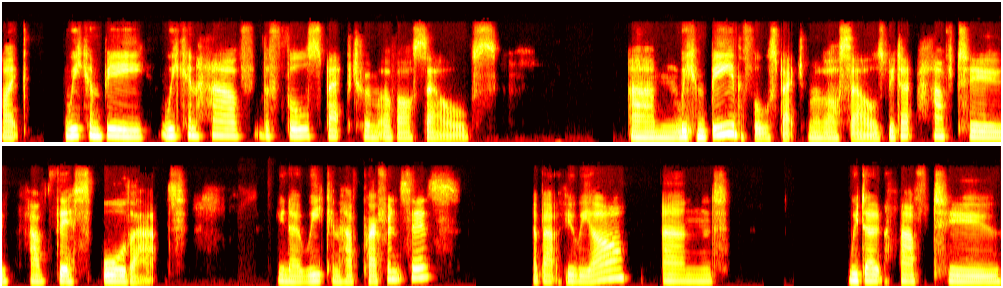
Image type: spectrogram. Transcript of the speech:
Like we can be we can have the full spectrum of ourselves Um, we can be the full spectrum of ourselves. We don't have to have this or that. You know, we can have preferences about who we are, and we don't have to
